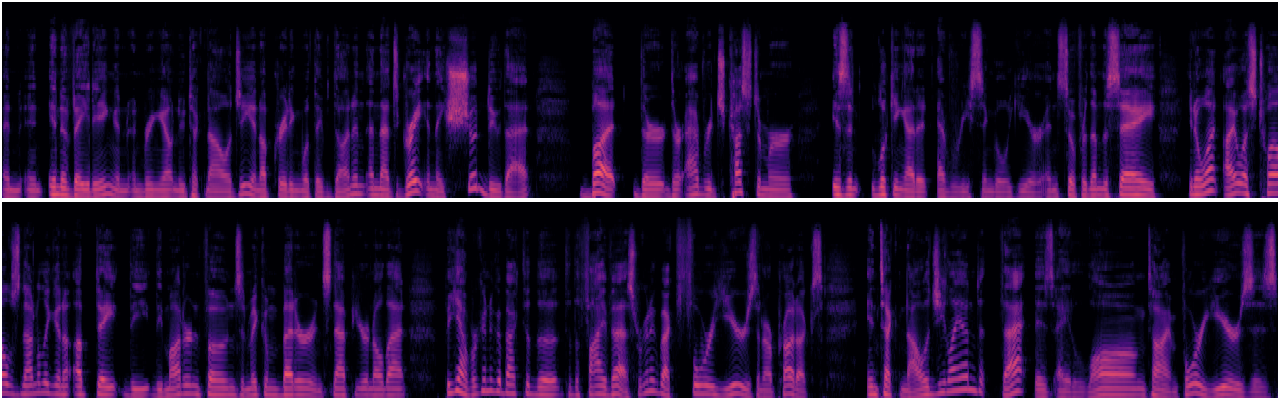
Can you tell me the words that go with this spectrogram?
and, and innovating and, and bringing out new technology and upgrading what they've done. And, and that's great. And they should do that. But their, their average customer isn't looking at it every single year. And so for them to say, you know what, iOS 12 is not only going to update the the modern phones and make them better and snappier and all that, but yeah, we're going to go back to the to the 5S. We're going to go back 4 years in our products in technology land. That is a long time. 4 years is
